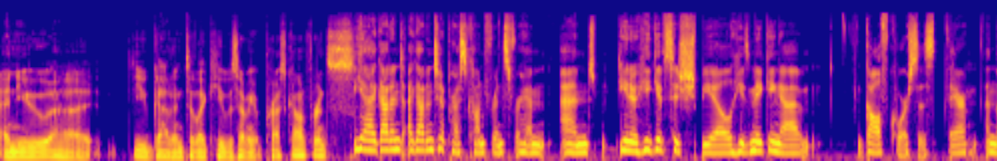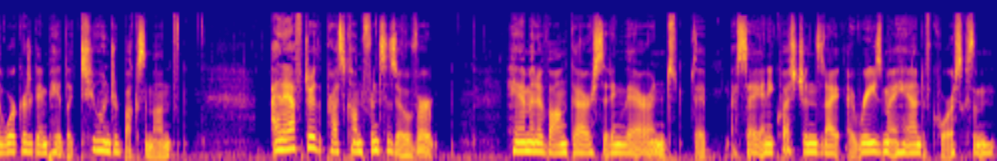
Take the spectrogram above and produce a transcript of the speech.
and you uh, you got into like he was having a press conference. Yeah, I got into I got into a press conference for him, and you know he gives his spiel. He's making a golf courses there, and the workers are getting paid like two hundred bucks a month. And after the press conference is over, him and Ivanka are sitting there, and they say any questions, and I, I raise my hand, of course, because I'm.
